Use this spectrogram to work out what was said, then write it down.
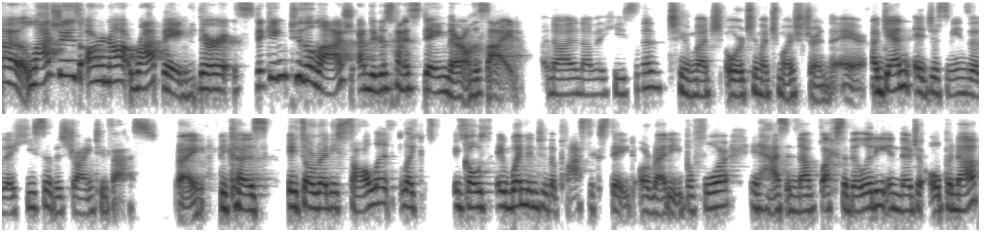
Uh, lashes are not wrapping. They're sticking to the lash and they're just kind of staying there on the side. Not enough adhesive too much or too much moisture in the air again it just means that adhesive is drying too fast right because it's already solid like it goes it went into the plastic state already before it has enough flexibility in there to open up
